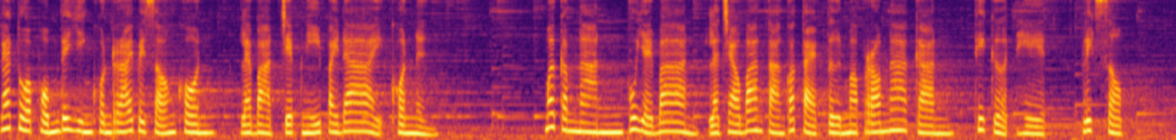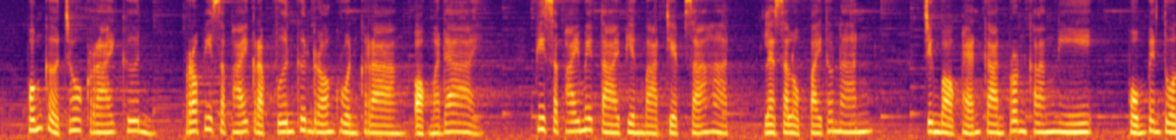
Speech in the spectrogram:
และตัวผมได้ยิงคนร้ายไปสองคน และบาดเจ็บหนีไปได้คนหนึ่ง เมื่อกำนันผู้ใหญ่บ้านและชาวบ้านต่างก็แตกตื่นมาพร้อมหน้ากันที่เกิดเหตุ พลิกศพ ผมเกิดโชคร้ายขึ้น เพราะพี่สะพ้ายกลับฟื้นขึ้นร้องครวญครางออกมาได้ พี่สะพ้ายไม่ตายเพียงบาดเจ็บสาหัส และสลบไปเท่านั้น จึงบอกแผนการปล้นครั้งนี้ ผมเป็นตัว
